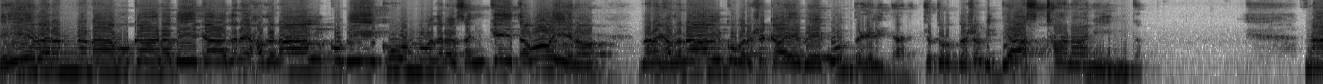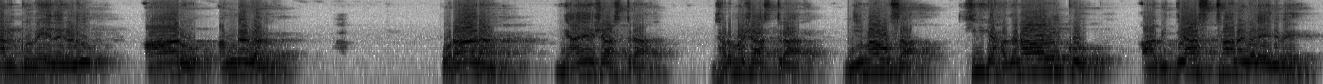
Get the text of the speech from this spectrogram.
ದೇವರನ್ನ ನಾವು ಕಾಣಬೇಕಾದರೆ ಹದಿನಾಲ್ಕು ಬೇಕು ಅನ್ನುವುದರ ಸಂಕೇತವೋ ಏನೋ? ನನಗೆ ಹದಿನಾಲ್ಕು ವರ್ಷ ಕಾಯಬೇಕು ಅಂತ ಹೇಳಿದ್ದಾನೆ. ಚತುರ್ದಶ ವಿದ್ಯಾಸ್ಥಾನಾನಿ ಅಂತ. ನಾಲ್ಕು ವೇದಗಳು, ಆರು ಅಂಗಗಳು, ಪುರಾಣ ನ್ಯಾಯಶಾಸ್ತ್ರ, ಧರ್ಮಶಾಸ್ತ್ರ, ಮೀಮಾಂಸ, ಹೀಗೆ ಹದಿನಾಲ್ಕು ಆ ವಿದ್ಯಾಸ್ಥಾನಗಳೇನಿವೆ,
